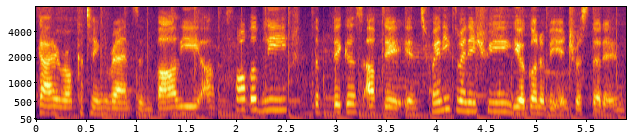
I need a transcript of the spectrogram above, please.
skyrocketing rents in Bali are probably the biggest update in 2023 you're going to be interested in.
